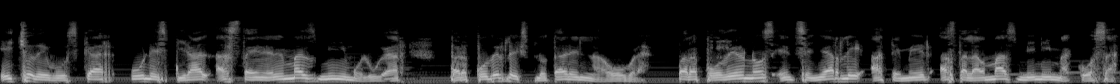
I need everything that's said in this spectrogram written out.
hecho de buscar una espiral hasta en el más mínimo lugar para poderle explotar en la obra, para podernos enseñarle a temer hasta la más mínima cosa,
